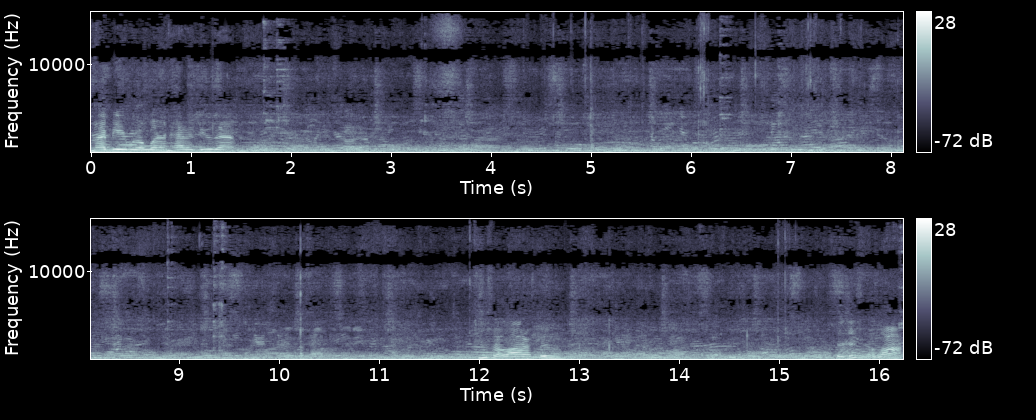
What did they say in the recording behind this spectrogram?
might be able to learn how to do that. Is a lot of food. So this is a lot.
